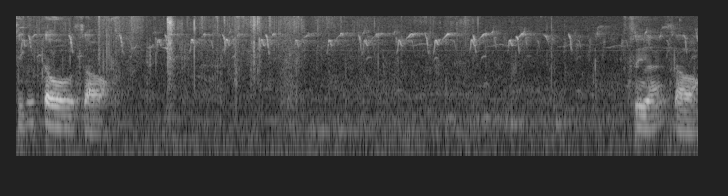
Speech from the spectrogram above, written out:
สิงโตสอง เสือสอง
